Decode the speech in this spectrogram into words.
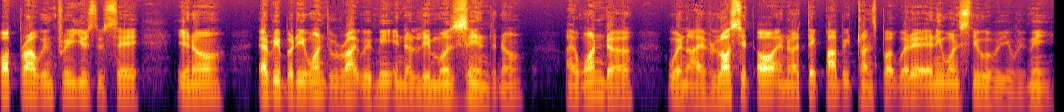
Oprah Winfrey used to say, you know, everybody want to ride with me in a limousine, you know. I wonder when I've lost it all and I take public transport, whether anyone still will be with me.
